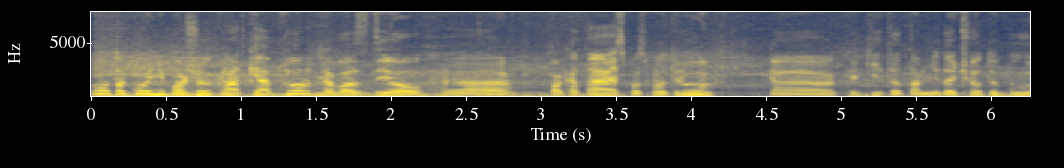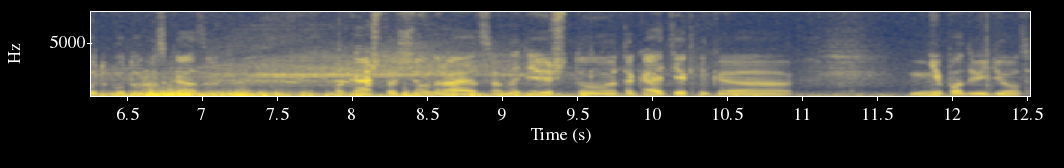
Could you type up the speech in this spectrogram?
Ну, вот такой небольшой краткий обзор для вас сделал. Э, Покатаюсь, посмотрю, э, какие-то там недочеты будут, буду рассказывать. Пока что все нравится. Надеюсь, что такая техника не подведет.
